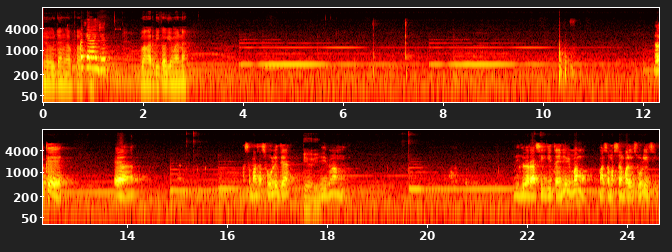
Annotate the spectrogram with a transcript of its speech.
Ya udah nggak oke apa-apa. lanjut Bang Ardiko gimana? Oke. Ya. Masa-masa sulit ya. Iya, iya. Jadi memang di generasi kita ini memang masa-masa yang paling sulit sih.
